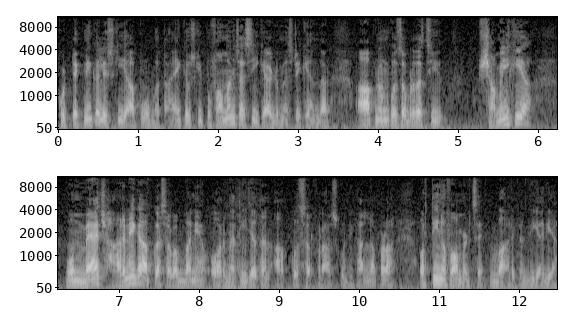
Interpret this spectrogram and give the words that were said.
कोई टेक्निकल इसकी आप वो बताएँ कि उसकी परफॉर्मेंस ऐसी क्या है डोमेस्टिक के अंदर। आपने उनको ज़बरदस्ती शामिल किया, वो मैच हारने का आपका सबब बने और नतीजतन आपको सरफराज को निकालना पड़ा और तीनों फॉर्मेट से बाहर कर दिया गया।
